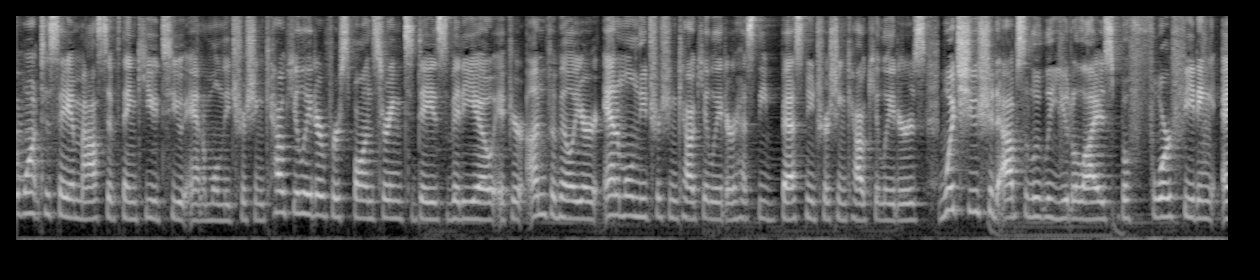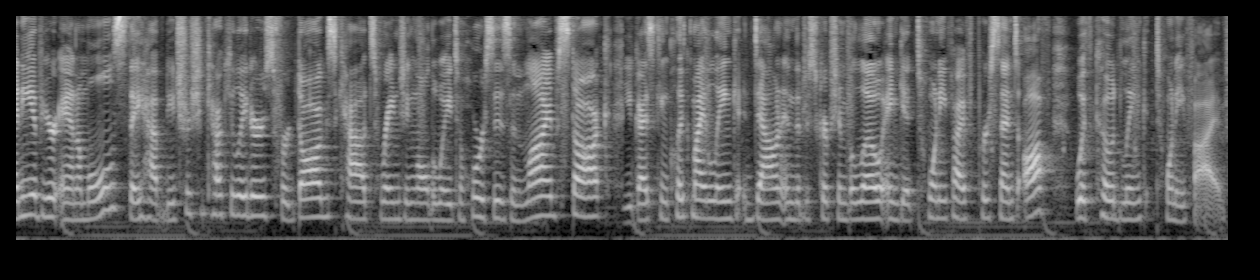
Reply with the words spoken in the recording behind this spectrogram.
I want to say a massive thank you to Animal Nutrition Calculator for sponsoring today's video. If you're unfamiliar, Animal Nutrition Calculator has the best nutrition calculators, which you should absolutely utilize before feeding any of your animals. They have nutrition calculators for dogs, cats, ranging all the way to horses and livestock. You guys can click my link down in the description below and get 25% off with code LINK25.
